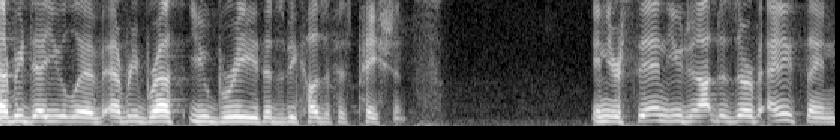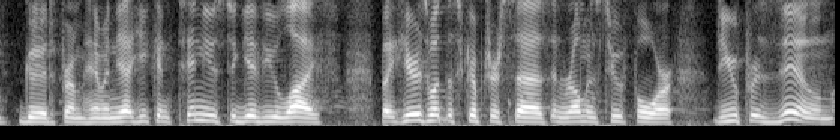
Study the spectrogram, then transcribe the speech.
Every day you live, every breath you breathe, it is because of his patience. In your sin, you do not deserve anything good from him, and yet he continues to give you life. But here's what the scripture says in Romans 2 4 Do you presume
